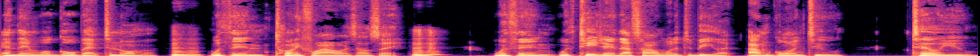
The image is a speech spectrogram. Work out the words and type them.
And then we'll go back to normal Mm-hmm. within 24 hours, I'll say Mm-hmm. within with TJ, that's how I want it to be. Like I'm going to tell you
